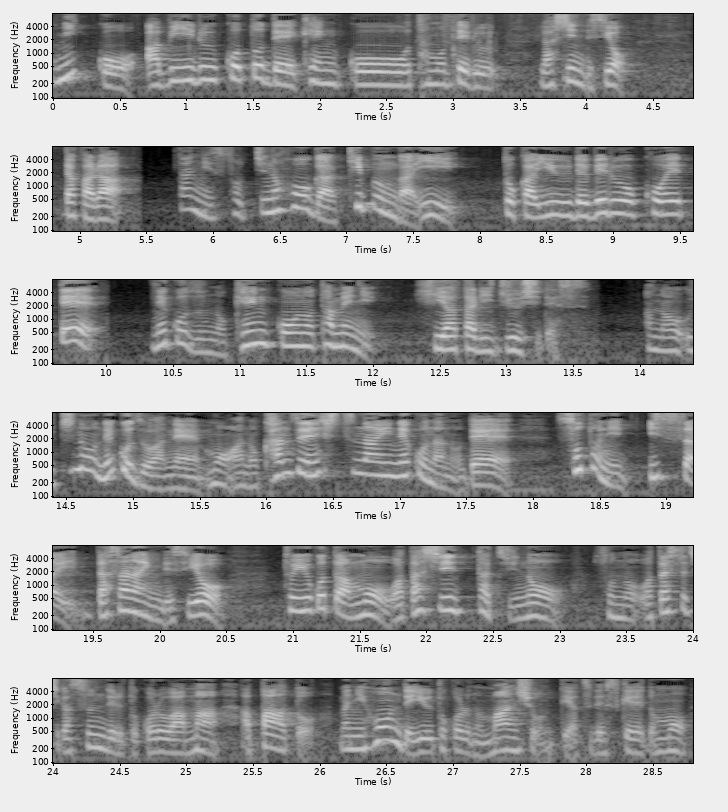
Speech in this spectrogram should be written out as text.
光を浴びることで健康を保てるらしいんですよ。だから単にそっちの方が気分がいいとかいうレベルを超えて猫図の健康のために日当たり重視です。あのうちの猫図はねもうあの完全室内猫なので外に一切出さないんですよ。ということはもう私たちのその私たちが住んでるところはまあアパート、まあ、日本でいうところのマンションってやつですけれども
